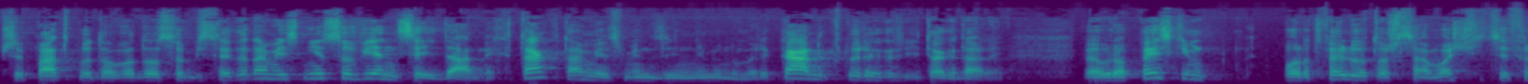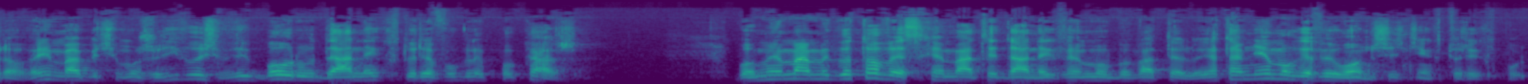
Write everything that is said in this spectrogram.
w przypadku dowodu osobistego tam jest nieco więcej danych, tak? Tam jest innymi numer kart, których i tak dalej. W europejskim portfelu tożsamości cyfrowej ma być możliwość wyboru danych, które w ogóle pokaże. Bo my mamy gotowe schematy danych w M-Obywatelu. Ja tam nie mogę wyłączyć niektórych pól.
